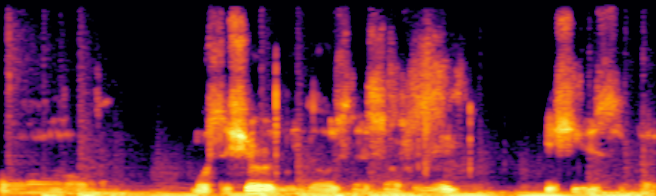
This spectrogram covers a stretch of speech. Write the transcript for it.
all, most assuredly, those that suffer weight issues. But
